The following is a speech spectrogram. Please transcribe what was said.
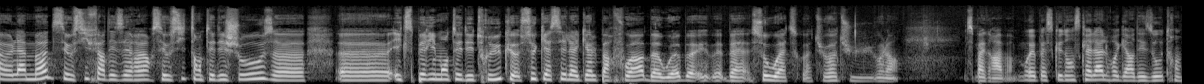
euh, la mode, c'est aussi faire des erreurs, c'est aussi tenter des choses, euh, euh, expérimenter des trucs, euh, se casser la gueule parfois, bah ouais, bah, bah, so what, quoi, tu vois, tu, voilà, c'est pas grave. Oui, parce que dans ce cas-là, le regard des autres,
